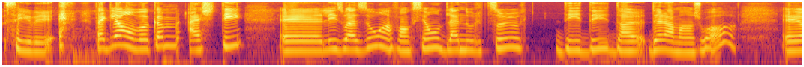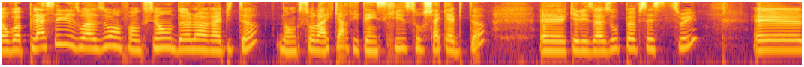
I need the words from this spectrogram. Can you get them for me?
C'est vrai. fait que là, on va comme acheter euh, les oiseaux en fonction de la nourriture des dés de la mangeoire. Euh, on va placer les oiseaux en fonction de leur habitat. Donc, sur la carte, il est inscrit sur chaque habitat euh, que les oiseaux peuvent se situer. Euh,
